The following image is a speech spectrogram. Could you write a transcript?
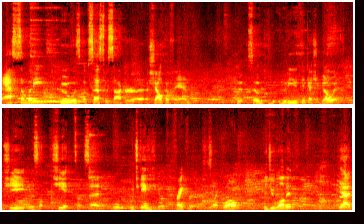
asked somebody who was obsessed with soccer, a, a Schalke fan, who- so who, who do you think I should go with? And she was she said, well, which game did you go to? Frankfurt. She's like, well, did you love it? Yeah,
